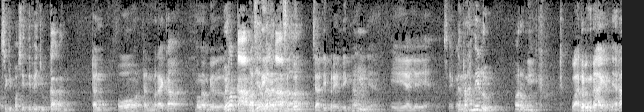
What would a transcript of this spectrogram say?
segi positifnya juga kan. Dan oh dan mereka mengambil Welcome, dia welcome. tersebut jadi branding Hmm. akhirnya. Iya iya iya. Saya Dan rame loh warungnya. warung akhirnya.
